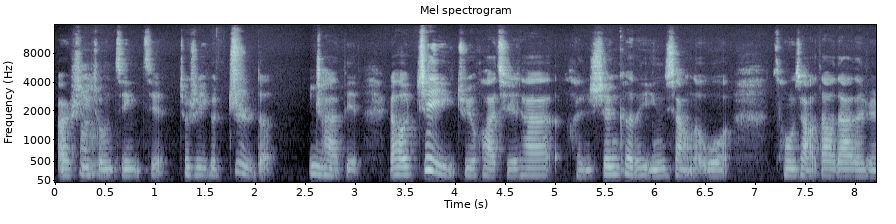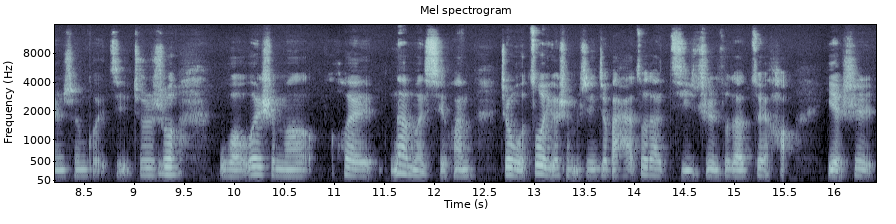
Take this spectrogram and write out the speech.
而是一种境界，就是一个质的差别。”然后这一句话其实它很深刻的影响了我从小到大的人生轨迹。就是说我为什么会那么喜欢，就是我做一个什么事情就把它做到极致，做到最好，也是。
